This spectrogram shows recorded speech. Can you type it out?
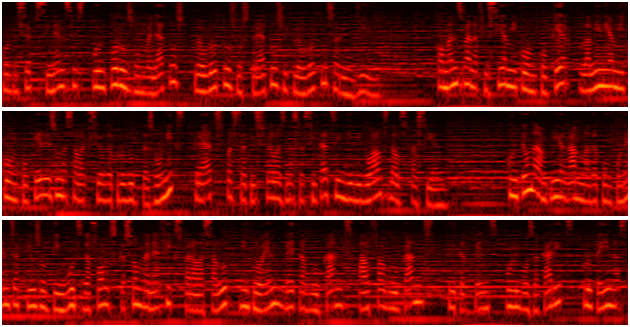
Cordyceps sinensis, Pulporus umbellatus, Pleurotus ostreatus i Pleurotus aringii. Com ens beneficia MicoOncoCare? La línia MicoOncoCare és una selecció de productes únics, creats per satisfer les necessitats individuals dels pacients. Conté una àmplia gamma de components actius obtinguts de fongs que són benèfics per a la salut, incloent beta-glucans, alfa-glucans, triterpens, oligosacàrids, proteïnes,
